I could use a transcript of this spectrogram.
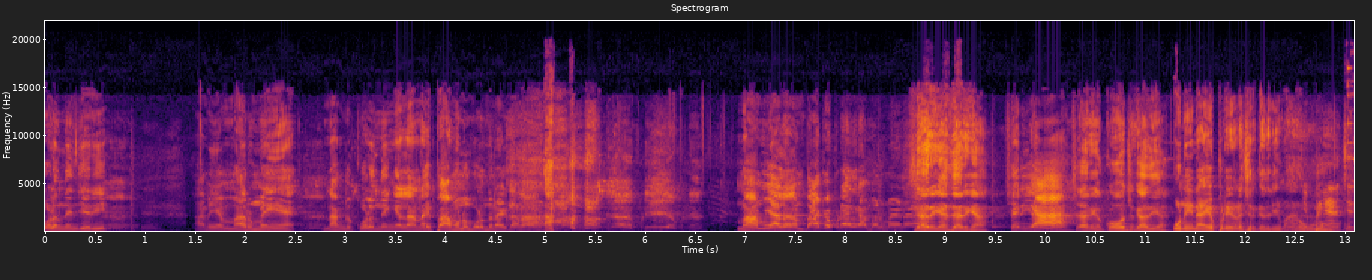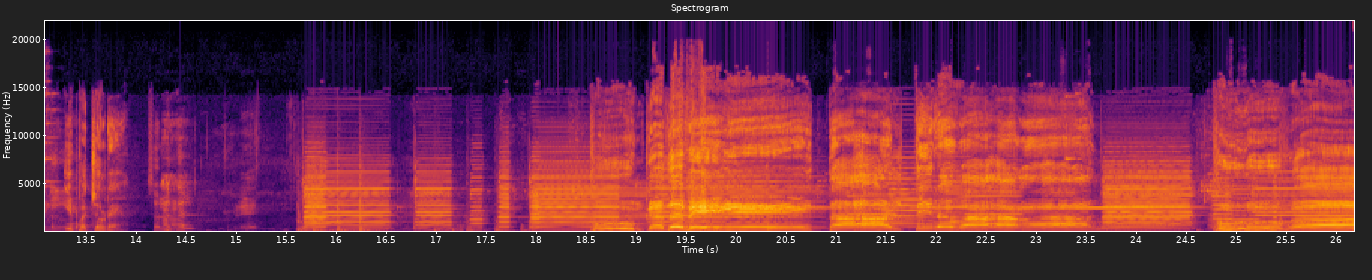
குழந்தையும் சரி அவன் என் மருமையன் நாங்க குழந்தைங்க எல்லாம்னா இப்ப அவனும் குழந்தை ஆயிட்டானா? மாமியாலெல்லாம் பார்க்கப்படாதடா மருமையனை சரிங்க சரிங்க. சரியா? சரிங்க கோச்சுக்காதீங்க உன்னை நான் எப்படி நினைச்சிருக்க தெரியுமா? எப்படி நினைச்சிருக்கீங்க? இப்ப சொல்றேன். சொல்லுங்கள். பூங்கதவே தாழ்த்திரவான் பூவாய்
